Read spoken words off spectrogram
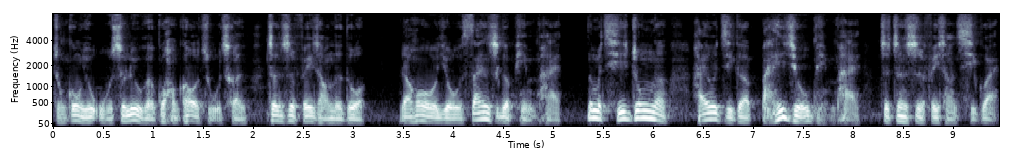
总共有五十六个广告组成，真是非常的多。然后有三十个品牌。那么其中呢，还有几个白酒品牌，这真是非常奇怪。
